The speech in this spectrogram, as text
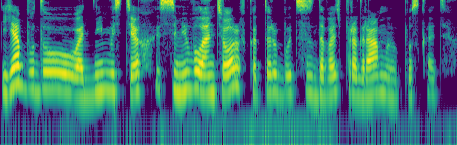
Я буду одним из тех семи волонтеров, которые будут создавать программы и выпускать их.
